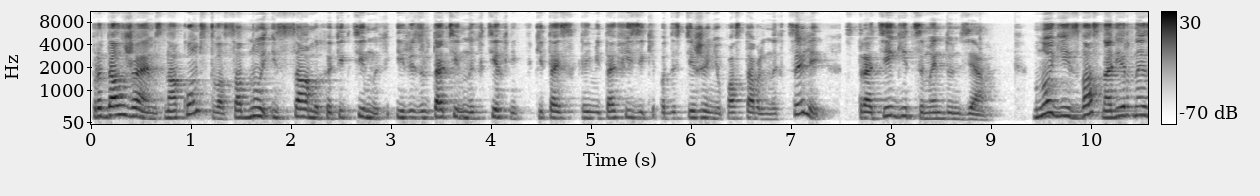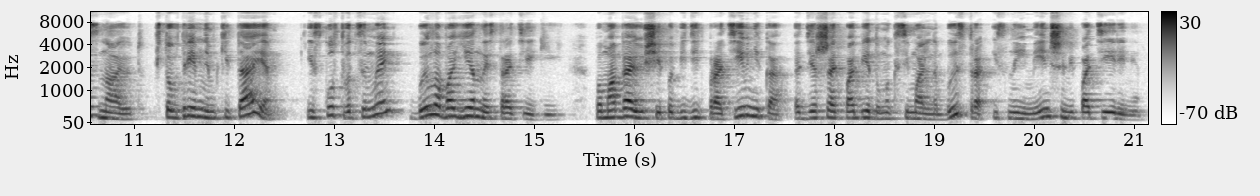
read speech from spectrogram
Продолжаем знакомство с одной из самых эффективных и результативных техник в китайской метафизике по достижению поставленных целей – стратегии Цимэнь-Дунзя. Многие из вас, наверное, знают, что в Древнем Китае искусство Цимэнь было военной стратегией, помогающей победить противника, одержать победу максимально быстро и с наименьшими потерями.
